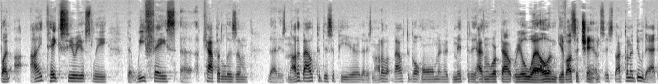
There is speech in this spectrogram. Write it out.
But I, I take seriously that we face a, a, capitalism that is not about to disappear, that is not about to go home and admit that it hasn't worked out real well and give us a chance. It's not going to do that.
